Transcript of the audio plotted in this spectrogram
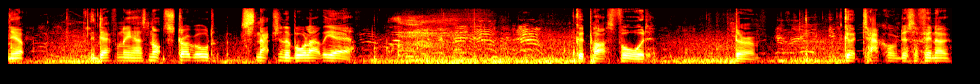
Yep. He definitely has not struggled snatching the ball out of the air. Good pass forward. Durham. Good tackle from DeStefano.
